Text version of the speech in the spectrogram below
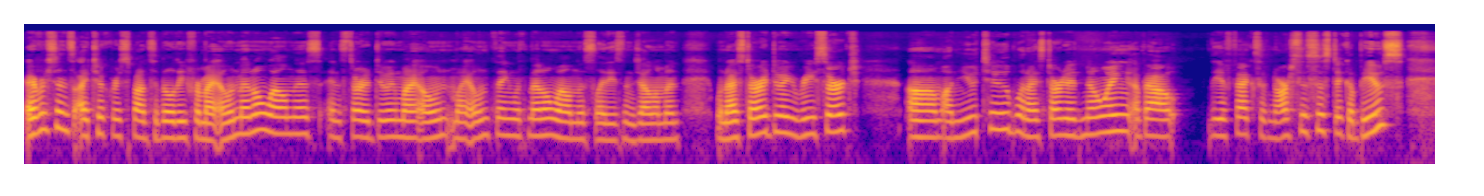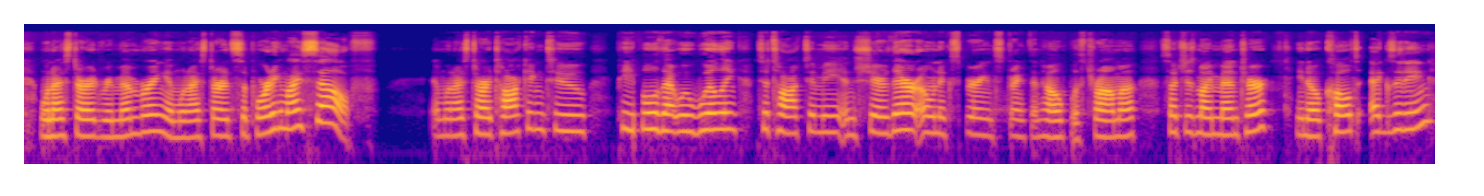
Ever since I took responsibility for my own mental wellness and started doing my own my own thing with mental wellness, ladies and gentlemen, when I started doing research um, on YouTube, when I started knowing about the effects of narcissistic abuse, when I started remembering and when I started supporting myself And when I started talking to people that were willing to talk to me and share their own experience, strength, and hope with trauma, such as my mentor, you know, cult exiting,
